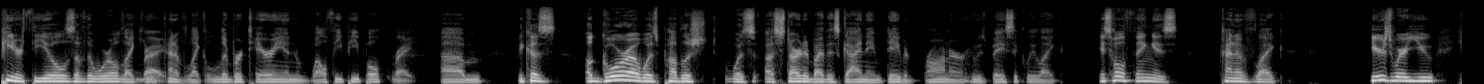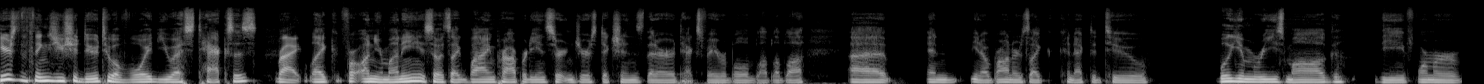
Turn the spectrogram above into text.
Peter Thiels of the world, like your Right. kind of like libertarian wealthy people. Right. Um, because Agora was published was uh, started by this guy named David Bronner, who's basically like his whole thing is kind of like here's where you here's the things you should do to avoid US taxes Right. like for on your money. So it's like buying property in certain jurisdictions that are tax favorable and blah blah blah. Uh, and you know, Bronner's like connected to William Rees Mogg, the former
